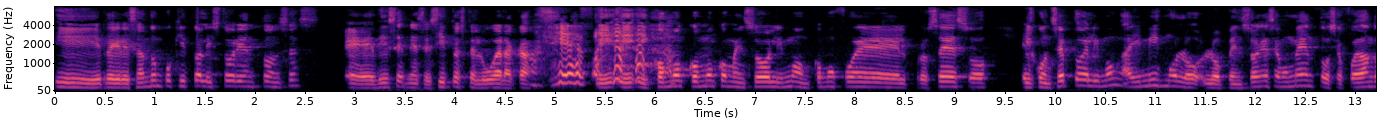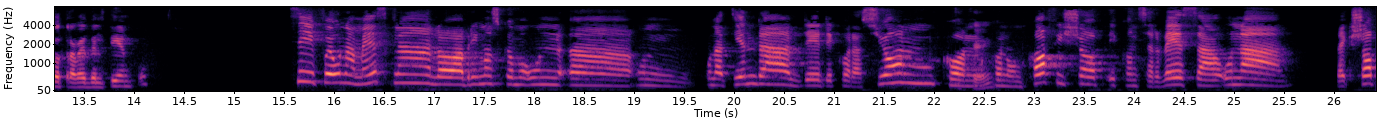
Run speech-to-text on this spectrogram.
y regresando un poquito a la historia entonces, eh, dice, necesito este lugar acá. Así es. ¿Y, y, y cómo, cómo comenzó Limón? ¿Cómo fue el proceso? ¿El concepto de Limón ahí mismo lo, lo pensó en ese momento o se fue dando a través del tiempo? Sí, fue una mezcla, lo abrimos como un, ah, un- una tienda de decoración con, Ok. con un coffee shop y con cerveza, una like shop,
